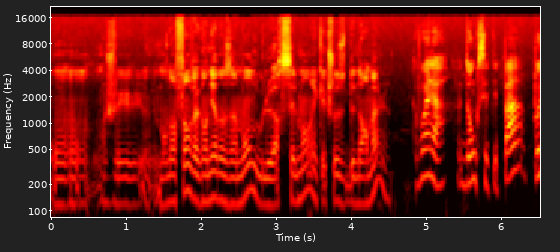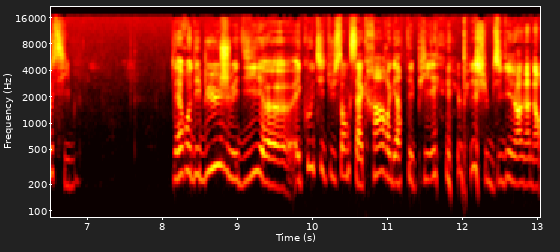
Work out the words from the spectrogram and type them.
on, on- je vais- mon enfant va grandir dans un monde où le harcèlement est quelque chose de normal. Voilà, donc c'était pas possible. D'ailleurs, au début, je lui ai dit euh, écoute, si tu sens que ça craint, regarde tes pieds. Et puis je me suis dit non, non, non,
